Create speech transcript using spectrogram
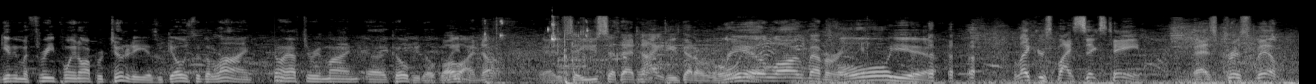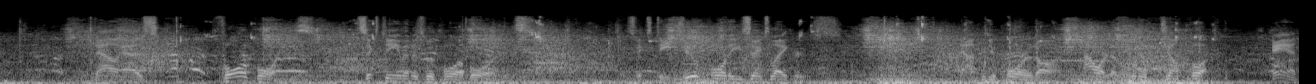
give him a three-point opportunity as he goes to the line. You don't have to remind uh, Kobe, though. Oh, believe I me. know. And you say you said that night. He's got a real long memory. Oh, yeah. Lakers by 16 as Chris Mihm now has four points. 16 minutes with four boards. 62-46 Lakers. Now can you pour it on? Howard a little jump hook. And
